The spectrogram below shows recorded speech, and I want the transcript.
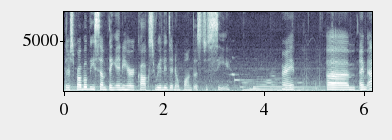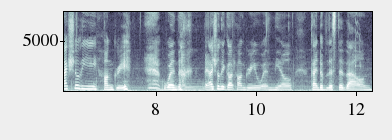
There's probably something in here Cox really didn't want us to see. Alright. Um, I'm actually hungry when I actually got hungry when Neil kind of listed down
